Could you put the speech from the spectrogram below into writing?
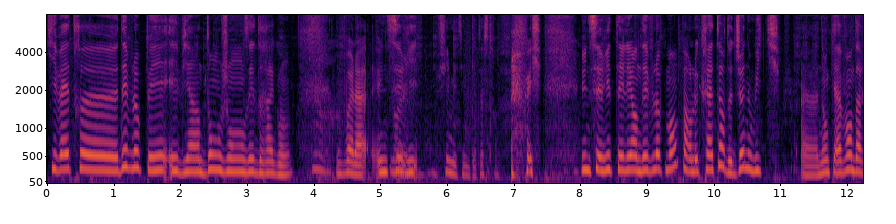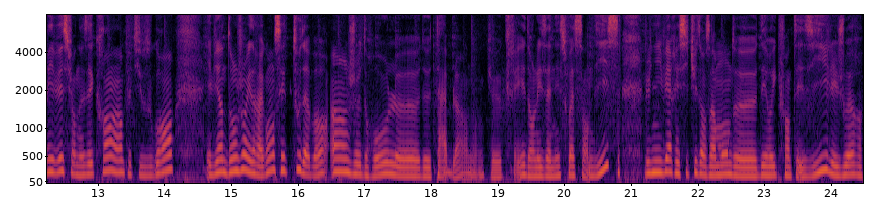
qui va être euh, développée, eh bien Donjons et Dragons. Voilà, une série. Le film était une catastrophe. oui, une série télé en développement par le créateur de John Wick. Euh, donc avant d'arriver sur nos écrans, hein, petits ou grands, eh bien Donjons et Dragons, c'est tout d'abord un jeu de rôle euh, de table, hein, donc euh, créé dans les années 70. L'univers est situé dans un monde d'heroic fantasy. Les joueurs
